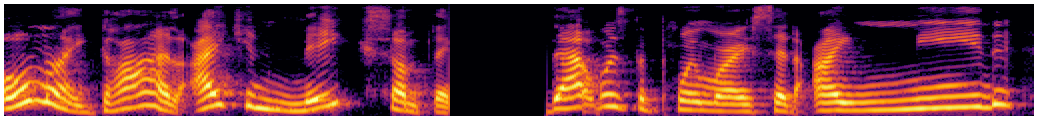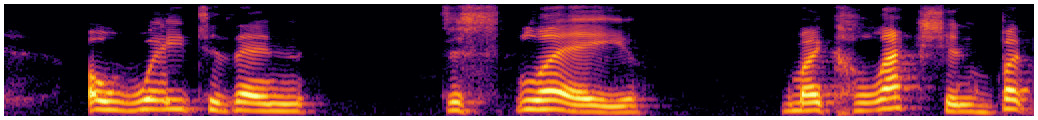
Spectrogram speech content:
"Oh my god, I can make something." That was the point where I said I need a way to then display my collection, but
